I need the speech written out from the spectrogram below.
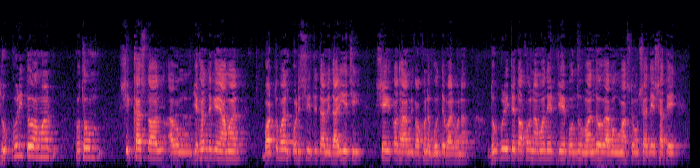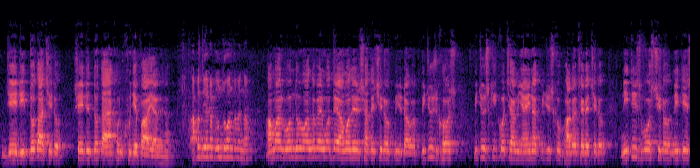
ধূপগুড়ি তো আমার প্রথম শিক্ষাস্থল এবং যেখান থেকে আমার বর্তমান পরিস্থিতিতে আমি দাঁড়িয়েছি সেই কথা আমি কখনো বলতে পারব না। ধূপগুড়িতে তখন আমাদের যে বন্ধু বান্ধব এবং মাস্টারমশাইদের সাথে যে হৃদ্যতা ছিল সেই হৃদ্যতা এখন খুঁজে পাওয়া যাবে না। আপনার দুই একটা বন্ধু বান্ধবের নাম? আমার বন্ধু বান্ধবের মধ্যে আমাদের সাথে ছিল পীযূষ ঘোষ পীযূষ কি করছে, আমি জানি না পীযূষ খুব ভালো ছেলে ছিল। নীতিশ বোস ছিল, নীতিশ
